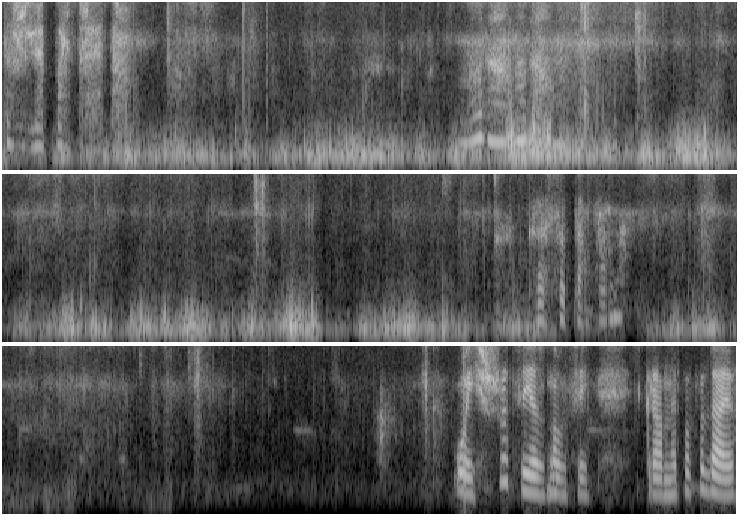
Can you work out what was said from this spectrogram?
Ретуш для портрета. Ну да, ну да. Красота, правда? Ой, що це я знов цей екран не попадаю?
